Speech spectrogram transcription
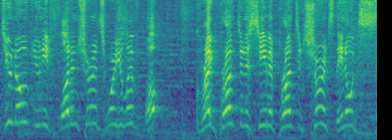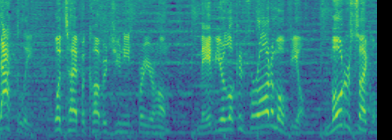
Do you know if you need flood insurance where you live? Well, Greg Brunt and his team at Brunt Insurance, they know exactly what type of coverage you need for your home. Maybe you're looking for automobile, motorcycle,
